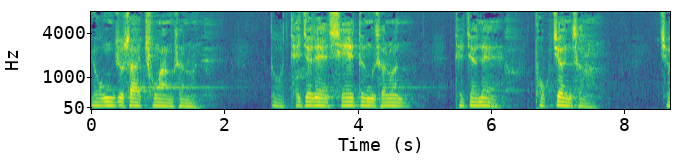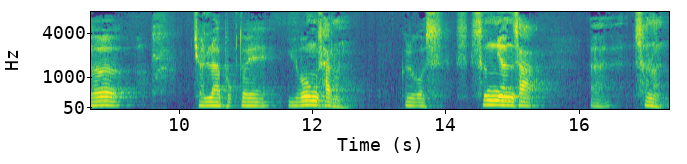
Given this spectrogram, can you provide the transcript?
용주사 중앙선원, 또 대전의 세등선원, 대전의 복전선원, 저 전라북도의 유봉산원, 그리고 승년사 어, 선원,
